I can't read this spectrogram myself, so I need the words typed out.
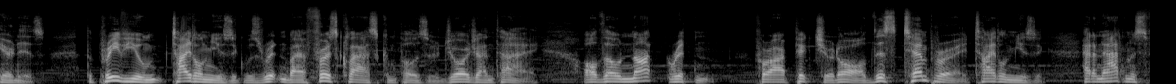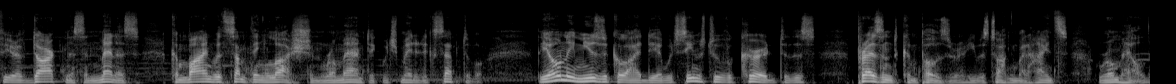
Here it is. The preview title music was written by a first class composer, George Antheil. Although not written for our picture at all, this temporary title music had an atmosphere of darkness and menace combined with something lush and romantic which made it acceptable. The only musical idea which seems to have occurred to this present composer, he was talking about Heinz Roemheld,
